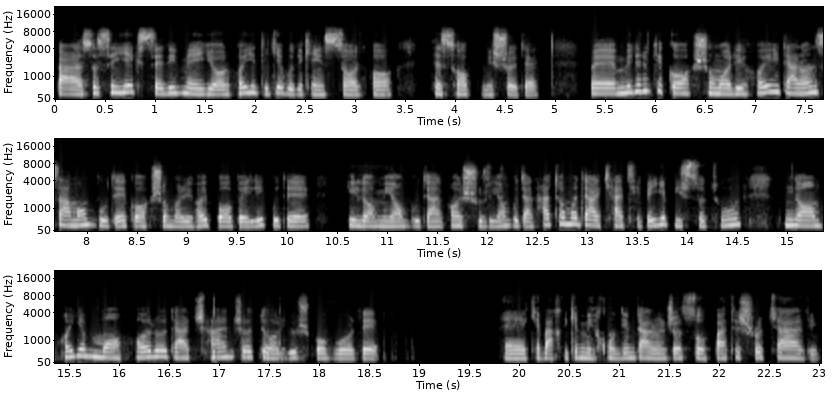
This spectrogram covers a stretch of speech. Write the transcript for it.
بر اساس یک سری معیارهای دیگه بوده که این سالها حساب می‌شده. و می‌دونیم که گاه شماری هایی در آن زمان بوده گاه شماری های بابلی بوده ایلامیان بودن آشوریان بودن. حتی ما در کتیبه بیستون نام های ماه ها رو در چند جا داریوش آورده. که وقتی که میخوندیم در اونجا صحبتش رو کردیم.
